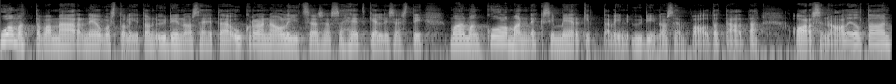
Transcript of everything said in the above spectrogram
huomattava määrä Neuvostoliiton ydinaseita, ja Ukraina oli itse asiassa hetkellisesti maailman kolmanneksi merkittävin ydinasevalta täältä arsenaaliltaan.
